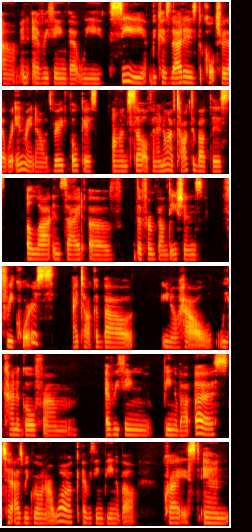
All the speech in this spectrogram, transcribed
um, and everything that we see because that is the culture that we're in right now. It's very focused on self. And I know I've talked about this a lot inside of the Firm Foundations free course. I talk about, you know, how we kind of go from everything being about us to as we grow in our walk, everything being about Christ. And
